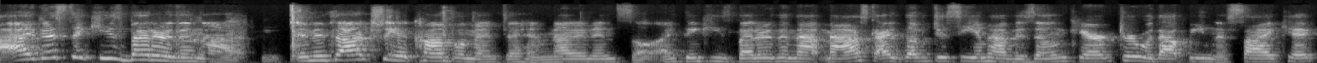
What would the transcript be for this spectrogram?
I just think he's better than that. And it's actually a compliment to him, not an insult. I think he's better than that mask. I'd love to see him have his own character without being the sidekick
